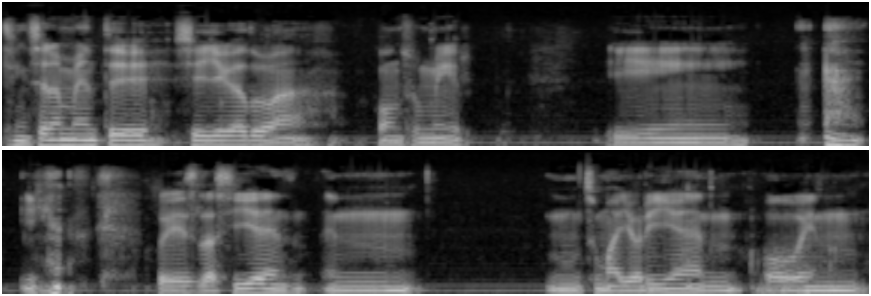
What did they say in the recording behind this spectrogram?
sinceramente, sí he llegado a consumir y, y pues lo hacía en, en su mayoría o en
